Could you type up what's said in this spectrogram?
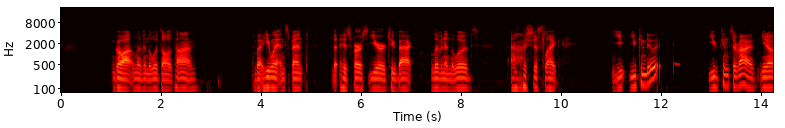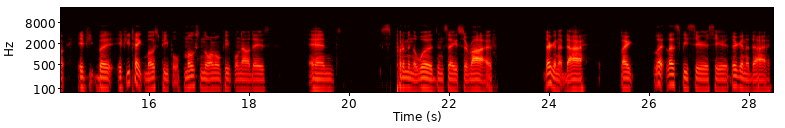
go out and live in the woods all the time. But he went and spent the, his first year or two back living in the woods. I was just like, you you can do it. you can survive. You know, if you, but if you take most people, most normal people nowadays, and put them in the woods and say survive, they're gonna die. Like, let let's be serious here. They're gonna die.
